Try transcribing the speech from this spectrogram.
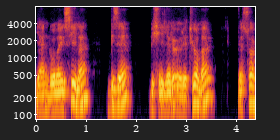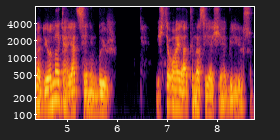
Yani dolayısıyla bize bir şeyleri öğretiyorlar ve sonra diyorlar ki hayat senin buyur. İşte o hayatı nasıl yaşayabiliyorsun?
